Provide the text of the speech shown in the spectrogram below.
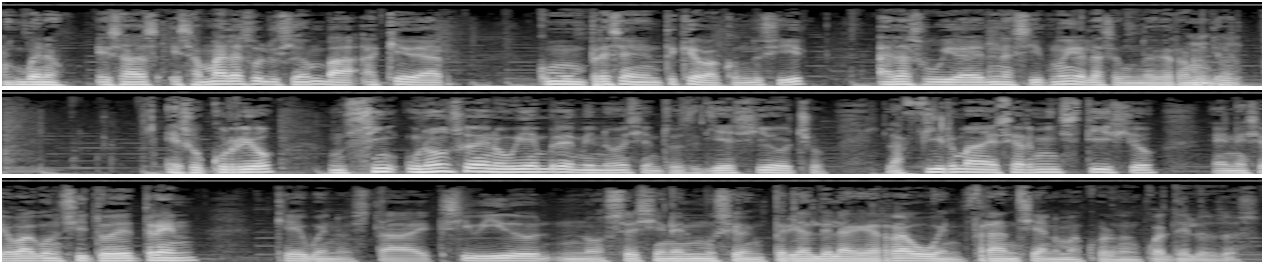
Bueno, esas- esa mala solución va a quedar como un precedente que va a conducir a la subida del nazismo y a la Segunda Guerra. Mundial. Eso ocurrió un, un 11 de noviembre de 1918. La firma de ese armisticio en ese vagoncito de tren que, bueno, está exhibido, no sé si en el Museo Imperial de la Guerra o en Francia, no me acuerdo en cuál de los dos.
